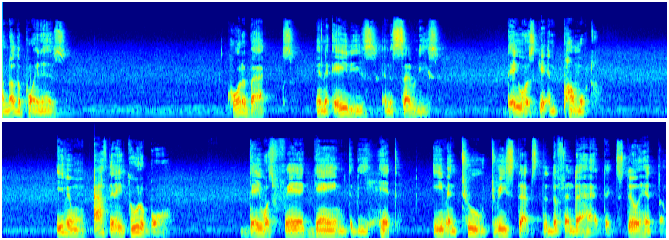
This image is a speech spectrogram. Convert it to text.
Another point is quarterbacks in the 80s and the 70s, they was getting pummeled. Even after they threw the ball, they was fair game to be hit even two, three steps the defender had. They still hit them.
